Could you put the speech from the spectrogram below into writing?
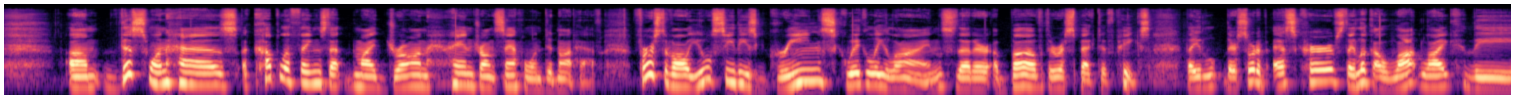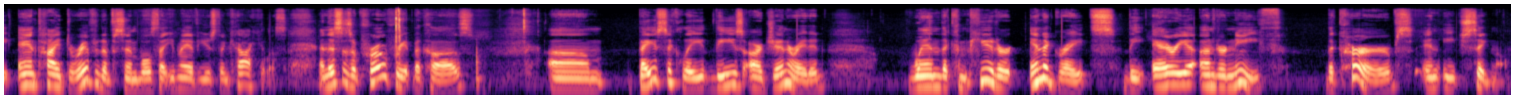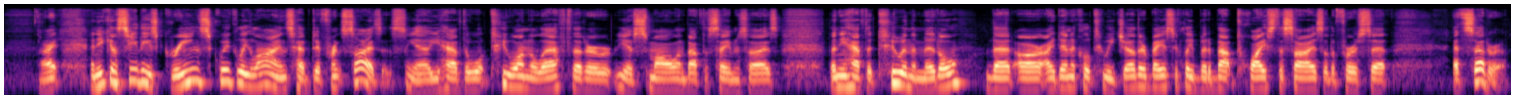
Um, this one has a couple of things that my drawn, hand-drawn sample one did not have. First of all, you'll see these green squiggly lines that are above the respective peaks. They, they're sort of S-curves. They look a lot like the antiderivative symbols that you may have used in calculus. And this is appropriate because um, basically these are generated when the computer integrates the area underneath the curves in each signal. All right, and you can see these green squiggly lines have different sizes. You know, you have the two on the left that are you know small and about the same size. Then you have the two in the middle that are identical to each other basically, but about twice the size of the first set, etc.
